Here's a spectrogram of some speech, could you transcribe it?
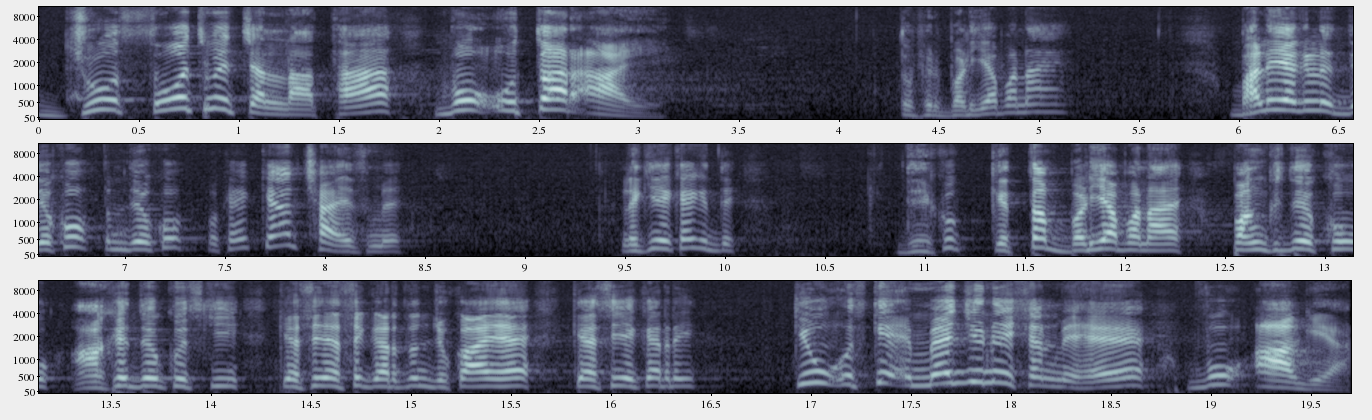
जो सोच में चल रहा था वो उतर आए। तो फिर बढ़िया बनाए। भले अगले देखो तुम देखो ओके क्या अच्छा है इसमें? लेकिन ये क्या दे, देखो कितना बढ़िया बना है पंख देखो आँखें देखो इसकी कैसे ऐसे गर्दन झुकाए है कैसे ये कर रही क्यों? उसके इमेजिनेशन में है वो आ गया।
